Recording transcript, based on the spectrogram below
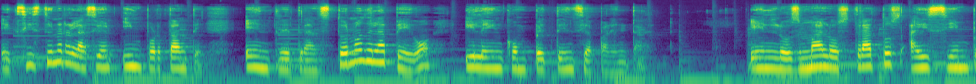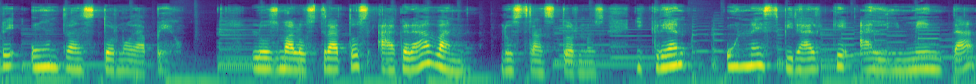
Existe una relación importante entre trastornos del apego y la incompetencia parental. En los malos tratos hay siempre un trastorno de apego. Los malos tratos agravan los trastornos y crean una espiral que alimenta,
